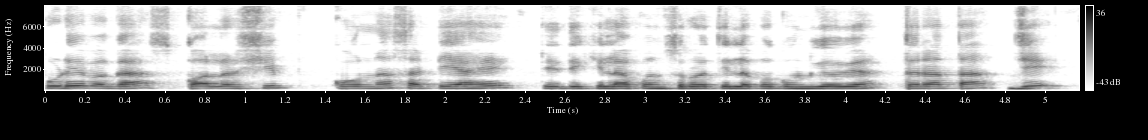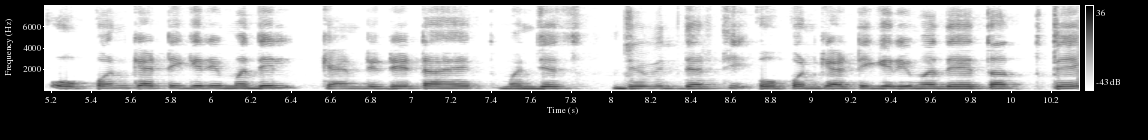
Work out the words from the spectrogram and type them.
पुढे बघा स्कॉलरशिप कोणासाठी आहे ते देखील आपण सुरुवातीला बघून घेऊया. तर आता जे ओपन कॅटेगरीमधील कॅन्डिडेट आहेत म्हणजेच जे विद्यार्थी ओपन कॅटेगरीमध्ये येतात ते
